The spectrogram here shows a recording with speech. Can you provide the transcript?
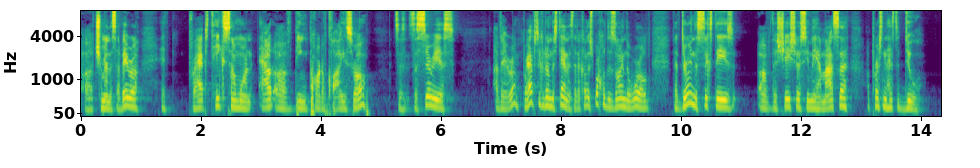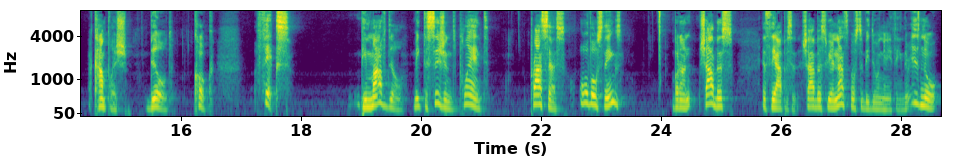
a tremendous Avera. It perhaps takes someone out of being part of Klal Yisrael. It's a, it's a serious Avera. Perhaps you could understand this that HaKadosh Baruch Hu designed the world that during the six days of the Sheshes Yimei Hamasa, a person has to do, accomplish, build, cook, fix, be mavdil, make decisions, plant, process, all those things. But on Shabbos, it's the opposite. Shabbos, we are not supposed to be doing anything. There is no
